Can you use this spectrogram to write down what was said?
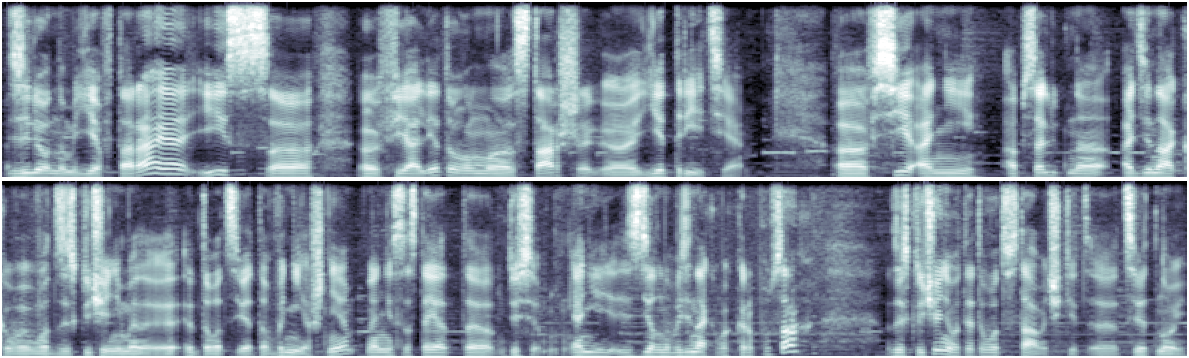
зеленым Е2 и с э, фиолетовым старше Е3. Э, все они абсолютно одинаковые, вот за исключением этого цвета внешне. Они состоят, то есть они сделаны в одинаковых корпусах, за исключением вот этой вот вставочки цветной.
